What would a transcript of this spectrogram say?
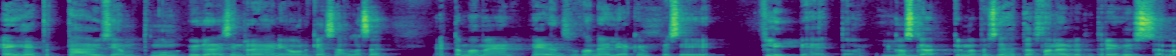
ei heitä täysiä, mutta mun yleisin reeni on kesällä se, että mä menen, heitän 140 flippiheittoa, mm. koska kyllä mä pystyn heittämään 140 metriä hyssellä,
